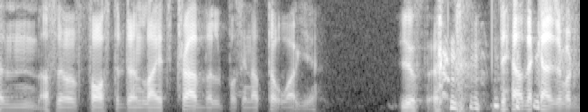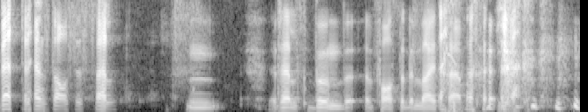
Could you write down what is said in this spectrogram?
eh, alltså faster than light travel på sina tåg. Just det. Det hade kanske varit bättre än stasisfält. Rälsbund, faster than light. Ja.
